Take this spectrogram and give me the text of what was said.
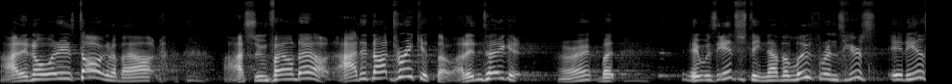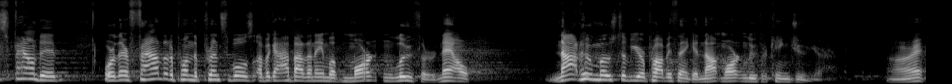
I didn't know what he was talking about. I soon found out. I did not drink it though. I didn't take it. All right, but it was interesting. Now the Lutherans here's it is founded or they're founded upon the principles of a guy by the name of Martin Luther. Now, not who most of you are probably thinking, not Martin Luther King Jr. All right?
